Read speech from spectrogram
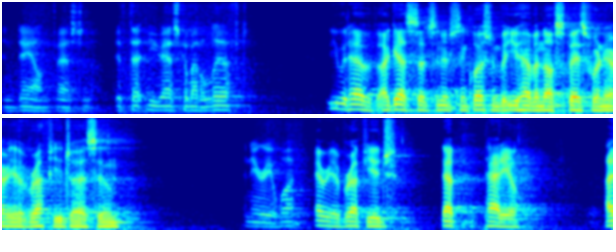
and down fast enough. If that, you ask about a lift, You would have, I guess that's an interesting question, but you have enough space for an area of refuge, I assume? an area what? Area of refuge, that patio. I,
